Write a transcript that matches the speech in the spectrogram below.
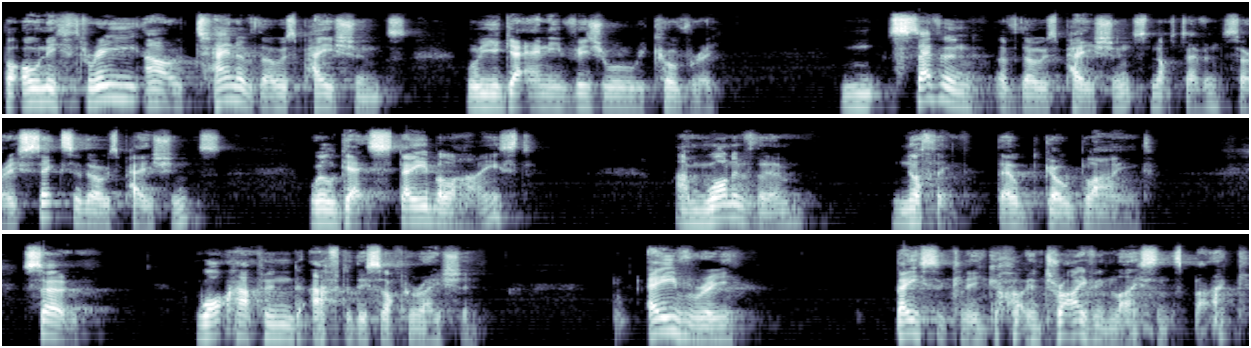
but only three out of 10 of those patients will you get any visual recovery. Seven of those patients, not seven, sorry, six of those patients will get stabilized, and one of them Nothing. They'll go blind. So, what happened after this operation? Avery basically got a driving license back,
